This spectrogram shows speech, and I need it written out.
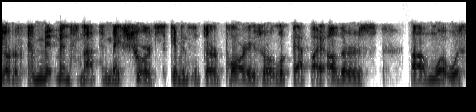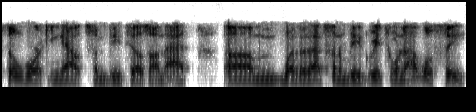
sort of commitments not to make sure it's given to third parties or looked at by others. Um, we're, still working out some details on that. Um, whether that's going to be agreed to or not, we'll see.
